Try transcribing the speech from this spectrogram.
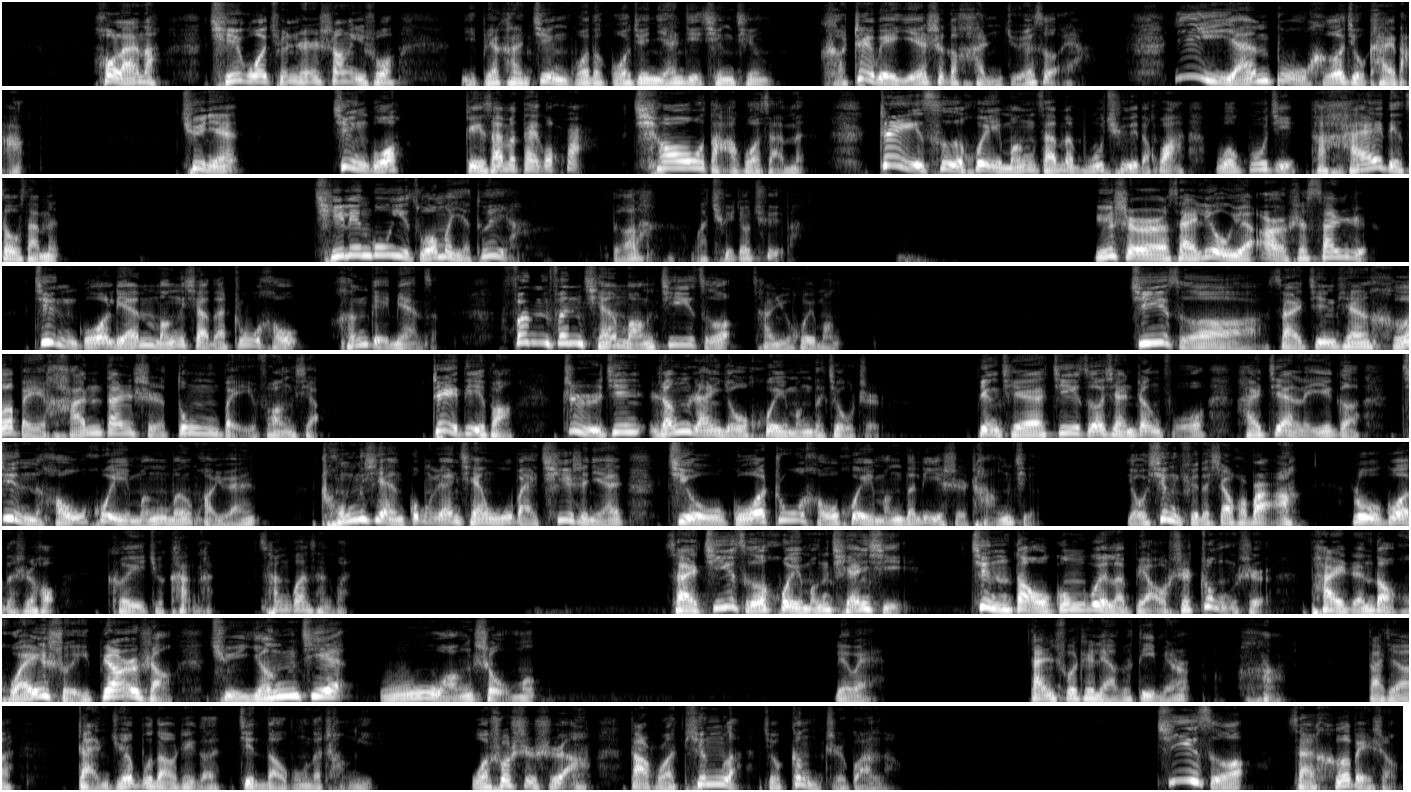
后来呢，齐国群臣商议说：“你别看晋国的国君年纪轻轻，可这位爷是个狠角色呀，一言不合就开打。去年晋国。”给咱们带过话，敲打过咱们。这次会盟咱们不去的话，我估计他还得揍咱们。麒麟公一琢磨，也对呀，得了，我去就去吧。于是，在六月二十三日，晋国联盟下的诸侯很给面子，纷纷前往基泽参与会盟。基泽在今天河北邯郸市东北方向。这地方至今仍然有会盟的旧址，并且基泽县政府还建了一个晋侯会盟文化园，重现公元前五百七十年九国诸侯会盟的历史场景。有兴趣的小伙伴啊，路过的时候可以去看看、参观参观。在基泽会盟前夕，晋悼公为了表示重视，派人到淮水边上去迎接吴王寿梦。列位，单说这两个地名，哈，大家感觉不到这个晋悼公的诚意。我说事实啊，大伙听了就更直观了。基泽在河北省，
